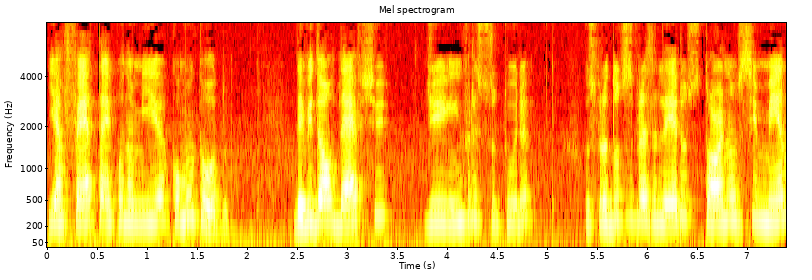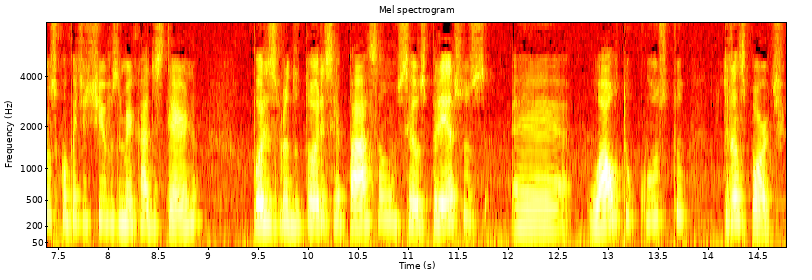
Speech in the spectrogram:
e afeta a economia como um todo. Devido ao déficit de infraestrutura, os produtos brasileiros tornam-se menos competitivos no mercado externo, pois os produtores repassam seus preços é, o alto custo do transporte.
